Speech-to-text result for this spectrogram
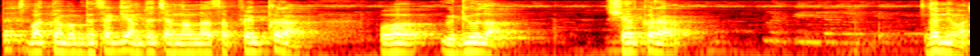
त्याच बातम्या बघण्यासाठी आमच्या चॅनलला सबस्क्राईब करा व व्हिडिओला शेअर करा. धन्यवाद.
